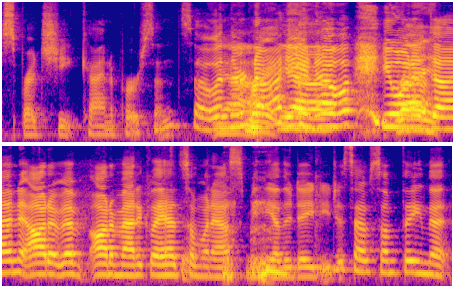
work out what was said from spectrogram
spreadsheet kind of person so and Yeah. they're Right, not yeah. you know you want Right. it done auto- automatically i had someone ask me the other day do you just have something that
